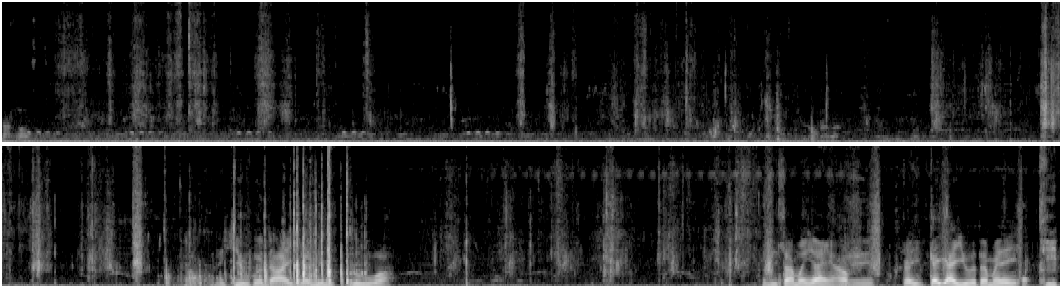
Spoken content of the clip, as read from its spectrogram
ตักแล้ว ในคิวก็ได้อีกแล้วหนึ่งตัวอันนี้ไซส์ไม่ใหญ่ครับนี่ก็ก็ใหญ่อยู่แต่ไม่ได้หกขีด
